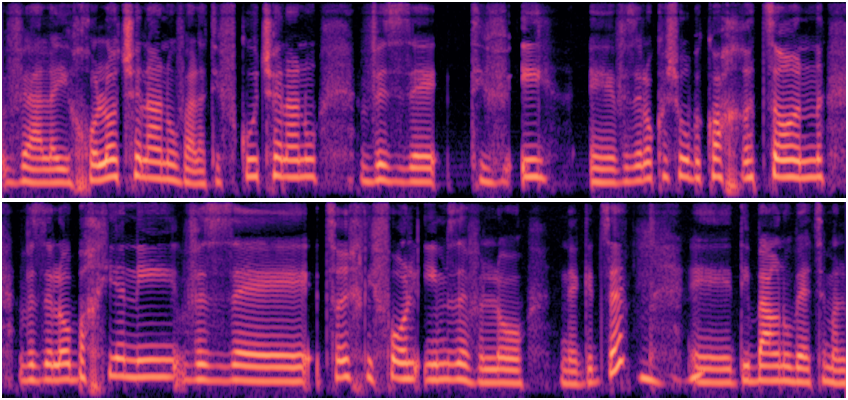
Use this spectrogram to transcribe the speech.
ועל היכולות שלנו ועל התפקוד שלנו, וזה טבעי וזה לא קשור בכוח רצון, וזה לא בכייני, וזה צריך לפעול עם זה ולא נגד זה. Mm-hmm. דיברנו בעצם על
